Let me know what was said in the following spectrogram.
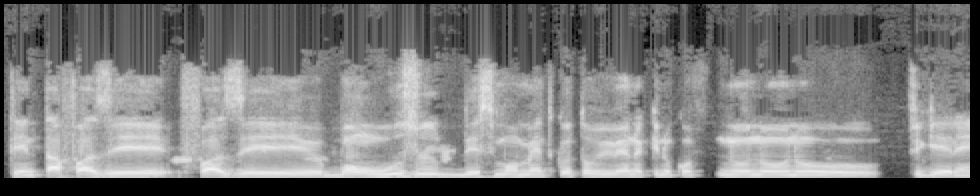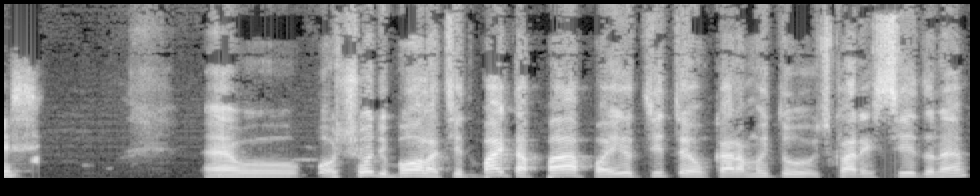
tentar fazer, fazer bom uso desse momento que eu estou vivendo aqui no, no, no, no, Figueirense. É, o, pô, show de bola, Tito. Baita papo aí. O Tito é um cara muito esclarecido, né?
